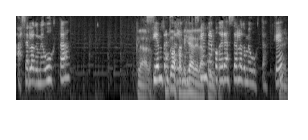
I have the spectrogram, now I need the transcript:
hacer lo que me gusta, Claro. siempre Son hacer me- familiares siempre culpas. poder hacer lo que me gusta. ¿Qué? Sí.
